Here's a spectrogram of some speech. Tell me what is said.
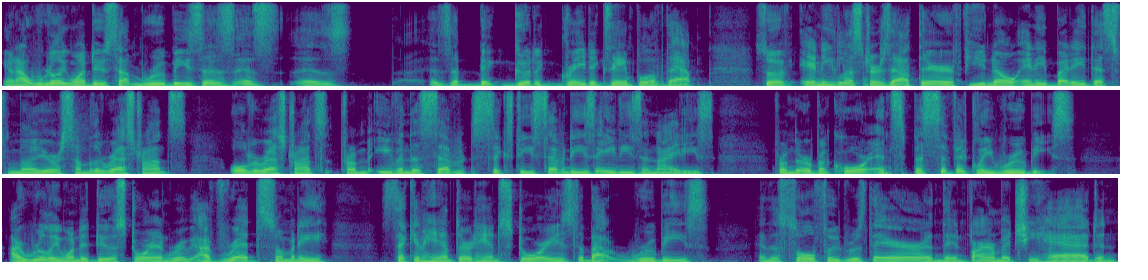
and I really want to do something. Ruby's is is is is a big good great example of that. So if any listeners out there, if you know anybody that's familiar with some of the restaurants, older restaurants from even the seven, 60s, 70s, 80s, and 90s from the urban core, and specifically Ruby's, I really want to do a story on Ruby. I've read so many secondhand, thirdhand stories about Ruby's, and the soul food was there, and the environment she had, and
